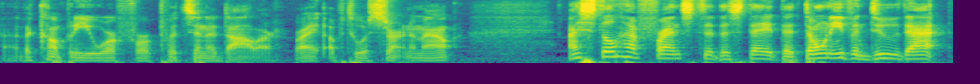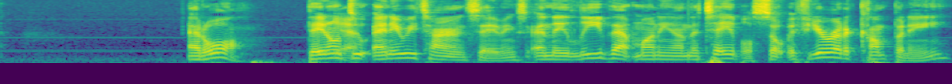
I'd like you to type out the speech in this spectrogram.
uh, the company you work for puts in a dollar, right, up to a certain amount. I still have friends to this day that don't even do that at all. They don't Yeah. do any retirement savings and they leave that money on the table. So if you're at a company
